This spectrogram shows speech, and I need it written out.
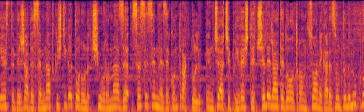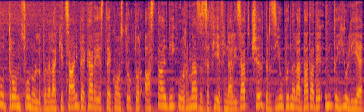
este deja desemnat câștigătorul și urmează să se semneze contractul. În ceea ce privește celelalte două tronsoane care sunt în lucru, tronsonul până la Chețani, pe care este constructor Astaldi, urmează să fie finalizat cel târziu până la data de 1 iulie.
